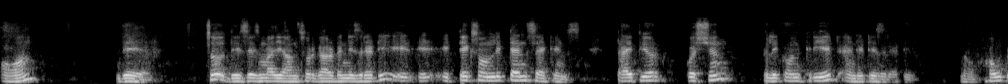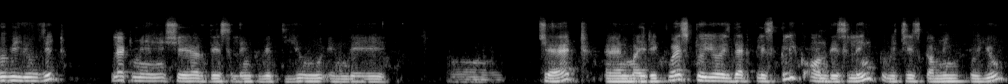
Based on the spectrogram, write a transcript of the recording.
on there so this is my answer. Garden is ready. It, it, it takes only 10 seconds. Type your question click on create and it is ready. Now how do we use it? Let me share this link with you in the uh, chat. And my request to you is that please click on this link which is coming to you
